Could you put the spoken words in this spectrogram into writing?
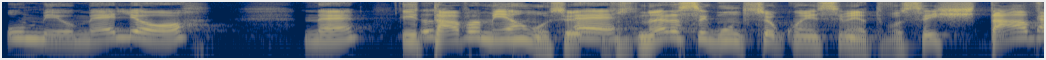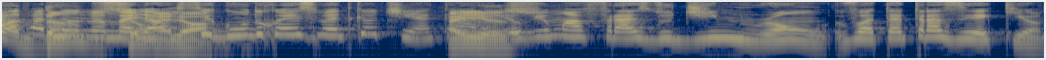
o meu melhor, né? E tava mesmo. Você, É. Não era segundo o seu conhecimento, você estava Tava dando o seu melhor. segundo o conhecimento que eu tinha. Cara, isso. eu vi uma frase do Jim Rohn, eu vou até trazer aqui, ó.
